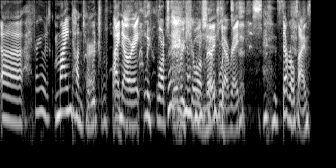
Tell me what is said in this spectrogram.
Uh, I forget what it's called. Mindhunter. Which one? I know, right? We watched every show on Netflix. yeah, right. Several times.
